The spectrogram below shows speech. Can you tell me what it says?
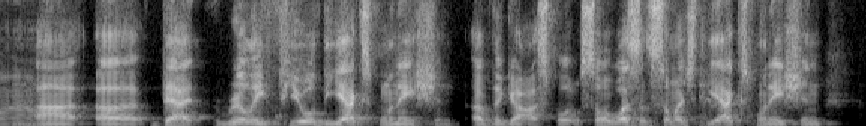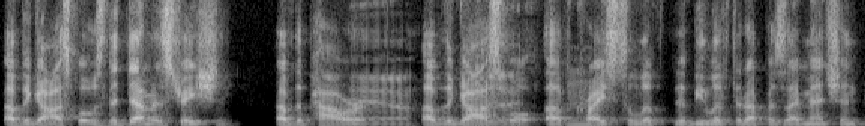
Wow. uh, uh, that really fueled the explanation of the gospel. So it wasn't so much the explanation of the gospel, it was the demonstration of the power Yeah. of the gospel of Christ to lift to be lifted up, as I mentioned.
